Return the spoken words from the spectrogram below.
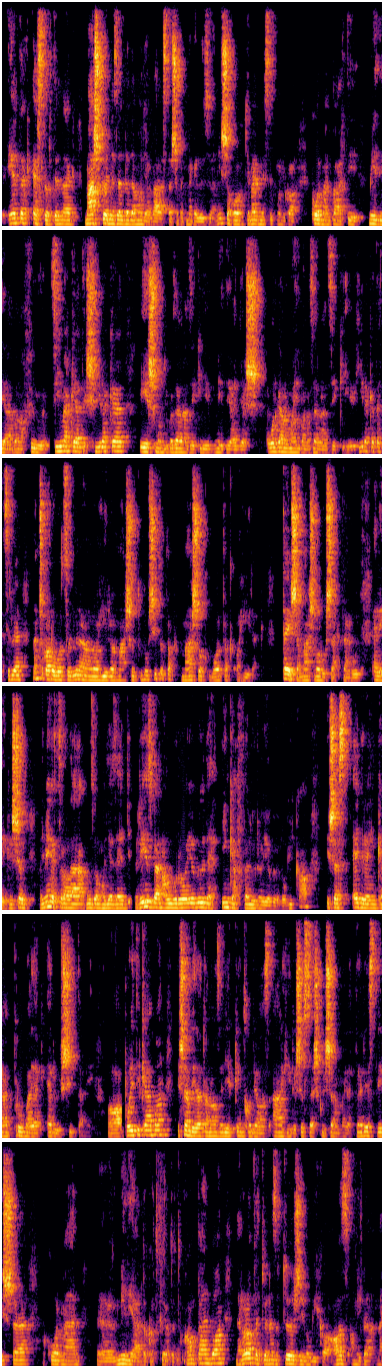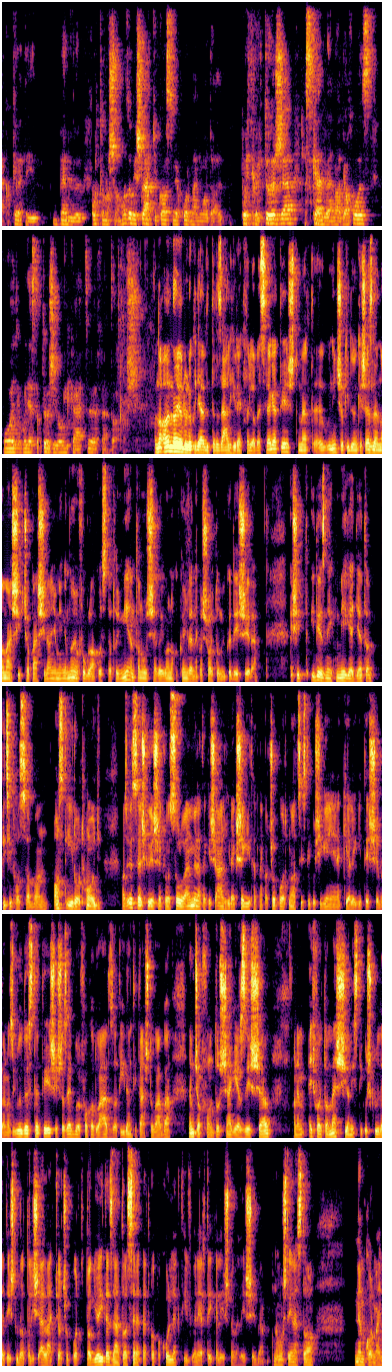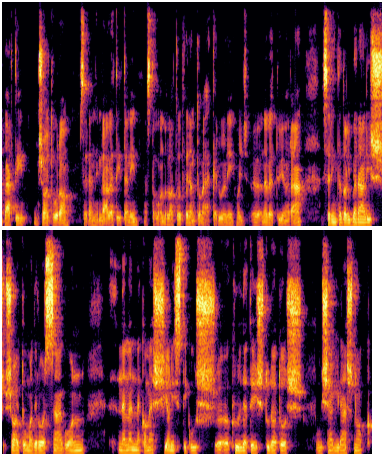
éltek. Ez történt meg más környezetben, de a magyar választásokat megelőzően is, ahol, hogyha megnéztük mondjuk a kormánypárti médiában a fő címeket és híreket, és mondjuk az ellenzéki média egyes orgánumaiban az ellenzéki híreket egyszerűen nem csak arról volt szó, hogy ugyanarról a hírről máshogy tudósítottak, mások voltak a hírek teljesen más valóság tárult elénk. És hogy, hogy még egyszer aláhúzom, hogy ez egy részben alulról jövő, de inkább felülről jövő logika, és ezt egyre inkább próbálják erősíteni a politikában, és nem véletlen az egyébként, hogy az álhír és összeesküvés elmélet terjesztésre a kormány milliárdokat költött a kampányban, mert alapvetően ez a törzsi logika az, amiben a keretei belül otthonosan mozog, és látjuk azt, hogy a kormányoldal politikai törzse, az kellően nagy ahhoz, hogy, hogy ezt a törzsi logikát fenntarthassa. Na, nagyon örülök, hogy elvitted az álhírek felé a beszélgetést, mert nincs sok időnk, és ez lenne a másik csapás irány, ami engem nagyon foglalkoztat, hogy milyen tanulságai vannak a könyvednek a sajtó működésére. És itt idéznék még egyet, picit hosszabban. Azt írod, hogy az összeesküvésekről szóló elméletek és álhírek segíthetnek a csoport narcisztikus igényeinek kielégítésében az üldöztetés és az ebből fakadó áldozati identitás továbbá nem csak fontosságérzéssel, hanem egyfajta messianisztikus küldetés tudattal is ellátja a csoport tagjait, ezáltal szerepet kap a kollektív önértékelés növelésében. Na most én ezt a nem kormánypárti sajtóra szeretném rávetíteni ezt a gondolatot, vagy nem tudom elkerülni, hogy ne vetüljön rá. Szerinted a liberális sajtó Magyarországon nem ennek a messianisztikus, küldetés tudatos újságírásnak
